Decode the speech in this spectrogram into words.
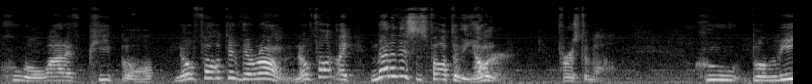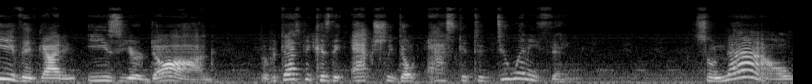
who a lot of people, no fault of their own, no fault, like none of this is fault of the owner, first of all, who believe they've got an easier dog, but, but that's because they actually don't ask it to do anything. So now,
